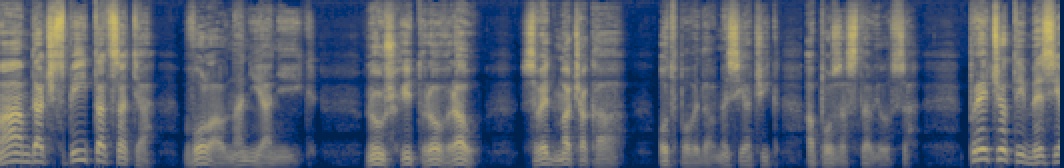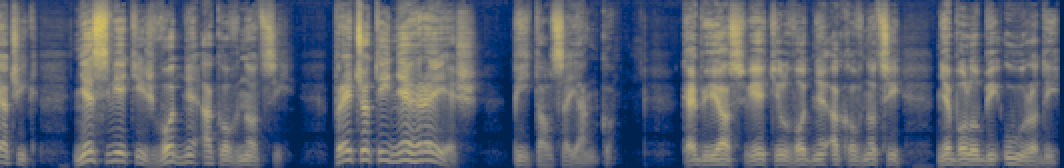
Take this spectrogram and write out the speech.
mám dač spýtať sa ťa, volal na Janík. Nuž chytro vrav, svet ma čaká, odpovedal mesiačik a pozastavil sa. Prečo ty, mesiačik, nesvietiš vodne ako v noci? Prečo ty nehreješ? Pýtal sa Janko. Keby ja svietil vodne ako v noci, nebolo by úrody.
